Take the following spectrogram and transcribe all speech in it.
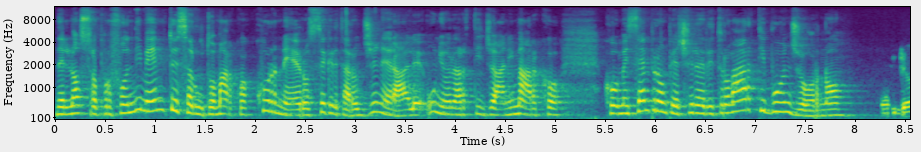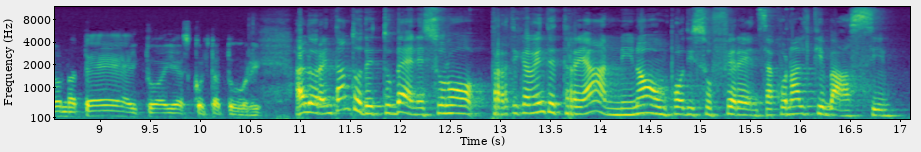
nel nostro approfondimento e saluto Marco Accornero, segretario generale Unione Artigiani. Marco, come sempre un piacere ritrovarti, buongiorno. Buongiorno a te e ai tuoi ascoltatori. Allora, intanto ho detto bene, sono praticamente tre anni, no? un po' di sofferenza, con alti e bassi.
